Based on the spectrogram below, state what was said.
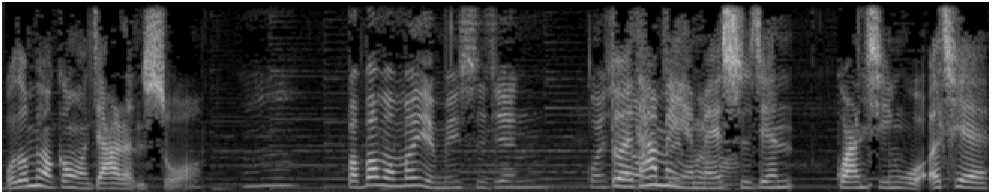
我都没有跟我家人说，嗯，爸爸妈妈也没时间关心，对他们也没时间关心我，而且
